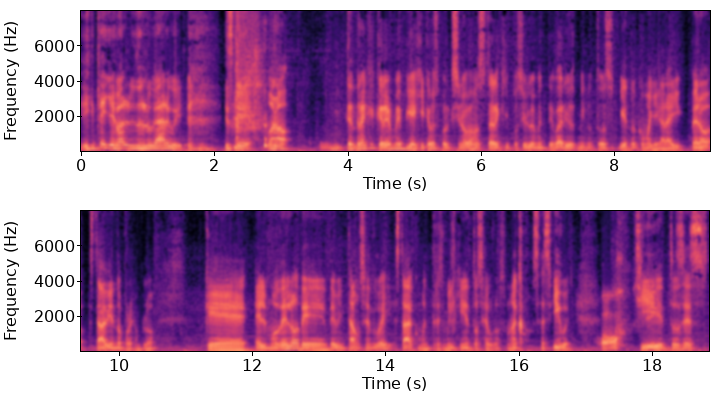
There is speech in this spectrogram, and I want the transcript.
güey. y te lleva al mismo lugar, güey. Es que, bueno, tendrán que quererme viejitos porque si no vamos a estar aquí posiblemente varios minutos viendo cómo llegar ahí. Pero estaba viendo, por ejemplo, que el modelo de Devin Townsend, güey, estaba como en 3.500 euros, una cosa así, güey. Oh, Sí, entonces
